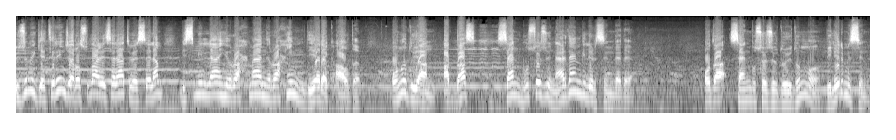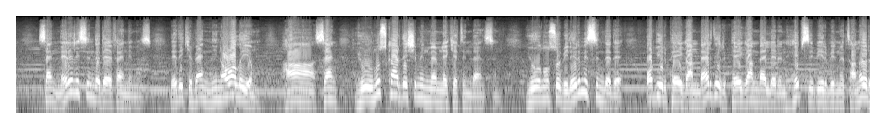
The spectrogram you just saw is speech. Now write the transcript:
Üzümü getirince Resulullah Aleyhisselatü Vesselam Bismillahirrahmanirrahim diyerek aldı. Onu duyan Addas sen bu sözü nereden bilirsin dedi. O da sen bu sözü duydun mu? Bilir misin? Sen nerelisin dedi Efendimiz. Dedi ki ben Ninovalıyım. Ha sen Yunus kardeşimin memleketindensin. Yunus'u bilir misin dedi. O bir peygamberdir. Peygamberlerin hepsi birbirini tanır.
